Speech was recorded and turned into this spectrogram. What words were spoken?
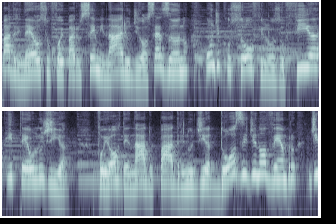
Padre Nelson foi para o seminário diocesano, onde cursou filosofia e teologia. Foi ordenado padre no dia 12 de novembro de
